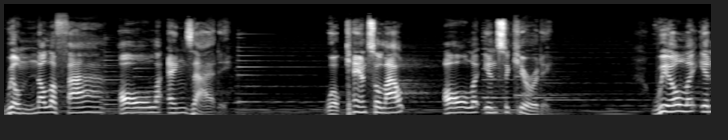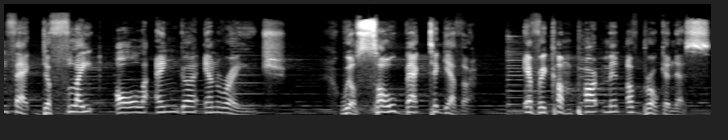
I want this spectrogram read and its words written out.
will nullify all anxiety, will cancel out all insecurity, will in fact deflate all anger and rage, will sew back together every compartment of brokenness.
